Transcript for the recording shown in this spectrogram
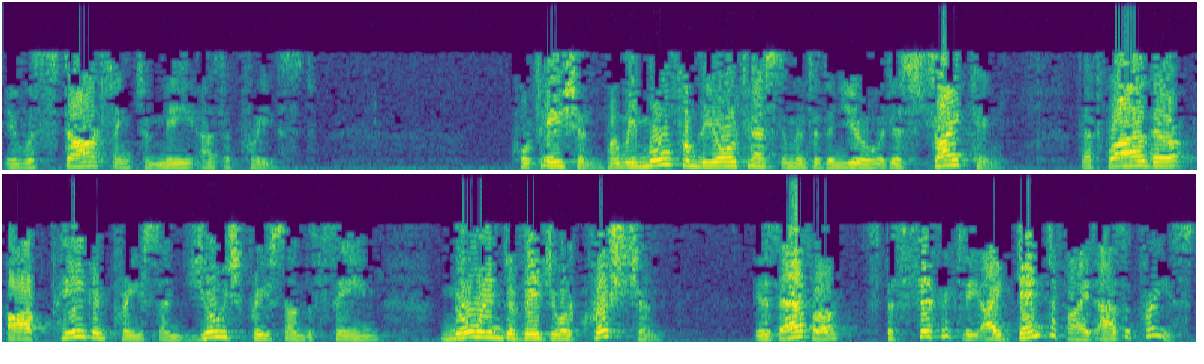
it was startling to me as a priest. Quotation When we move from the Old Testament to the New, it is striking that while there are pagan priests and Jewish priests on the scene, no individual Christian is ever specifically identified as a priest.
